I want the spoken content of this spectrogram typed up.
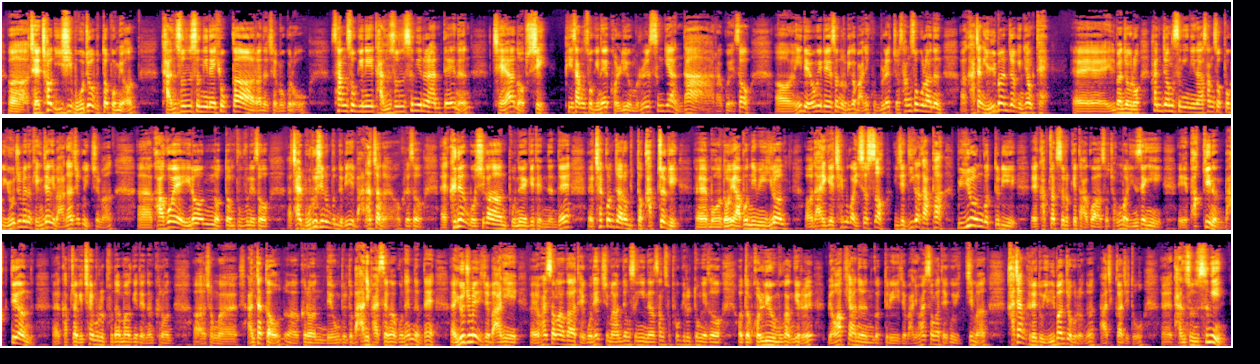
어, 제 1025조부터 보면 단순 승인의 효과라는 제목으로 상속인이 단순 승인을 한 때에는 제한 없이 피상속인의 권리 의무를 승계한다라고 해서 어, 이 내용에 대해서는 우리가 많이 공부를 했죠. 상속을 하는 가장 일반적인 형태 에, 일반적으로 한정 승인이나 상속폭이 요즘에는 굉장히 많아지고 있지만 아, 과거에 이런 어떤 부분에서 잘 모르시는 분들이 많았잖아요. 그래서 에, 그냥 뭐 시간 보내게 됐는데 에, 채권자로부터 갑자기 에, 뭐 너희 아버님이 이런 어, 나에게 채무가 있었어 이제 네가 갚아 뭐 이런 것들이 에, 갑작스럽게 다가와서 정말 인생이 에, 바뀌는 막대한 에, 갑자기 채무를 부담하게 되는 그런 어, 정말 안타까운 어, 그런 내용들도 많이 발생하곤 했는데 에, 요즘에 이제 많이 에, 활성화가 되곤 했지만 있지만 안정승이나 상속 포기를 통해서 어떤 권리 의무 관계를 명확히 하는 것들이 이제 많이 활성화되고 있지만 가장 그래도 일반적으로는 아직까지도 단순 승인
